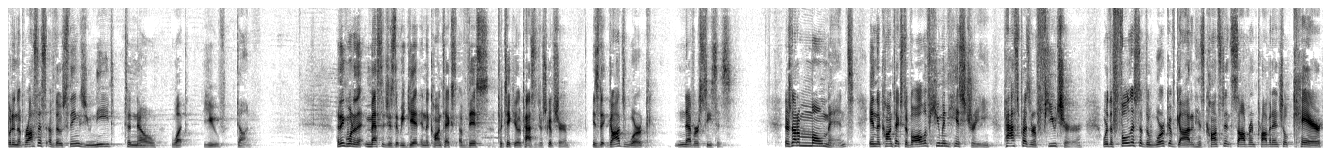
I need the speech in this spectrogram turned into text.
but in the process of those things, you need to know what you've done. I think one of the messages that we get in the context of this particular passage of Scripture is that God's work never ceases. There's not a moment in the context of all of human history, past, present, or future, where the fullness of the work of God and his constant sovereign providential care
